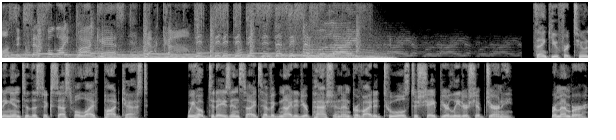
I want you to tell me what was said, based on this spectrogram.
on SuccessfulLifePodcast.com. This, this, this, this is the Successful Life. Thank you for tuning in to the Successful Life Podcast. We hope today's insights have ignited your passion and provided tools to shape your leadership journey. Remember,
